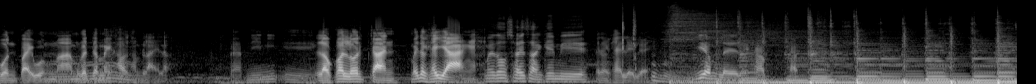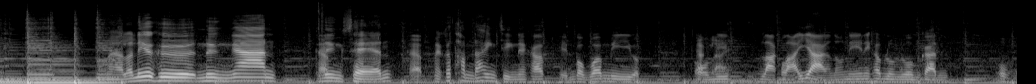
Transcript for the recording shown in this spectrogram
วนไปวนมาอืมมันก็จะไม่เข้าทำลายเราแบบนี้นี่เอง เราก็ลดกันไม่ต้องใช้ยาไงไม่ต้องใช้สารเคมีไม่ต้องใช้เลยเลย อื้อหือเยี่ยมเลยนะครับครับอ่าแล้วนี่ก็คือ 1 งานครับ1 0 0 0 0แสนครับมันก็ทำได้จริง ๆ นะครับ เห็นบอกว่ามีแบบ โอ้หลากหลายมีหลากหลายอย่างตรงนี้นะครับรวมๆกัน โอ้โห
